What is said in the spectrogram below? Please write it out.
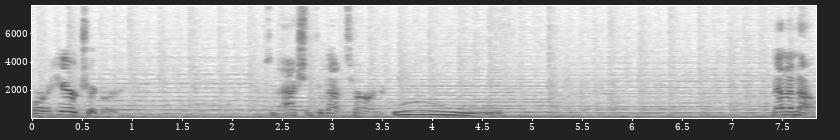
Or a hair trigger. There's an action for that turn. Ooh. No, no, no.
